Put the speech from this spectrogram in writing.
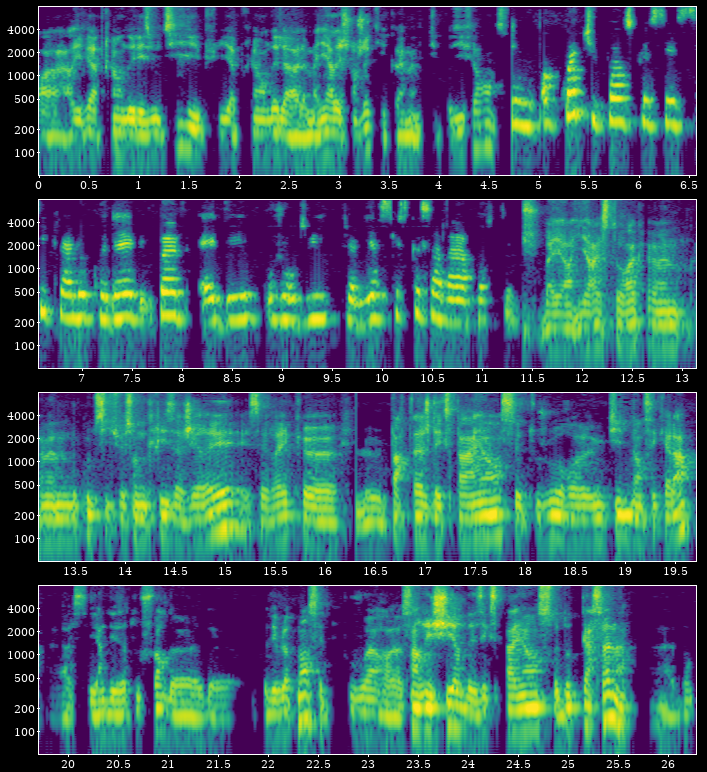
pour arriver à appréhender les outils et puis appréhender la, manière d'échanger qui est quand même un petit peu différente. En quoi tu penses que ces cycles à l'OCODEB peuvent aider aujourd'hui Qu'est-ce que ça va apporter? Bah, Il restera quand même, quand même beaucoup de situations de crise à gérer et c'est vrai que le partage d'expérience est toujours euh, utile dans ces cas-là. Euh, c'est un des atouts forts de, de développement, c'est de pouvoir euh, s'enrichir des expériences d'autres personnes. Donc,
